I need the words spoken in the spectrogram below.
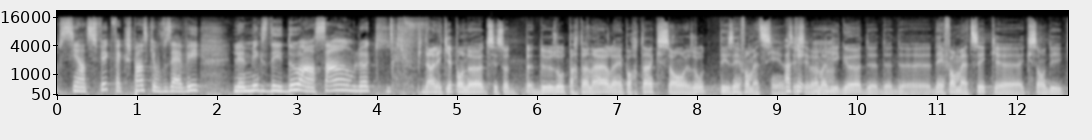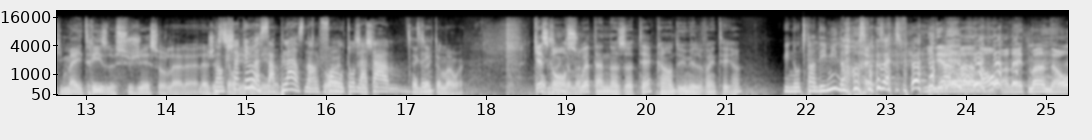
scientifique. Fait que je pense que vous avez le mix des deux ensemble. Là, qui, Puis dans l'équipe, on a, c'est ça, deux autres partenaires importants qui sont, eux autres, des informaticiens. C'est vraiment mm-hmm. des gars d'informatique de, euh, qui, sont des, qui maîtrisent le sujet sur la, la, gestion Donc, chacun a sa place, dans le fond, autour de la table. Exactement, oui. Qu'est-ce qu'on souhaite à Nosotech en 2021? Une autre pandémie, non? Idéalement, non. Honnêtement, non.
